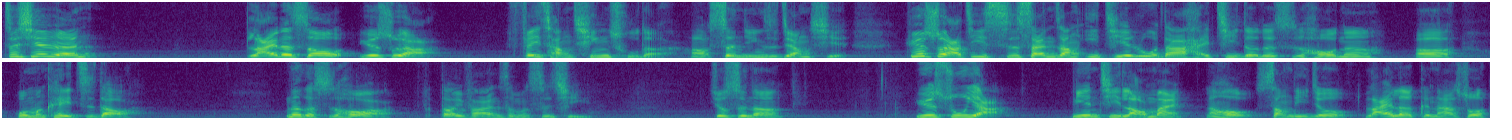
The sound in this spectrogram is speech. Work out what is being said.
这些人来的时候，约书亚非常清楚的啊，圣经是这样写，约书亚记十三章一节，如果大家还记得的时候呢，呃，我们可以知道那个时候啊，到底发生什么事情，就是呢，约书亚。年纪老迈，然后上帝就来了，跟他说：“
